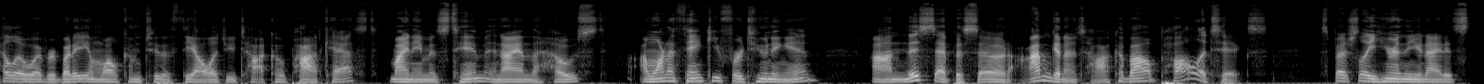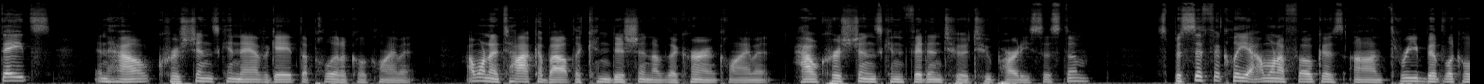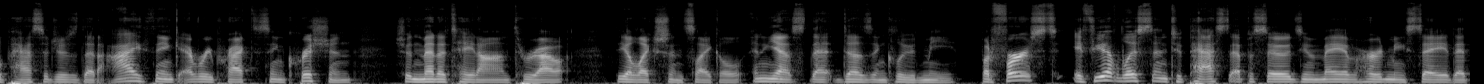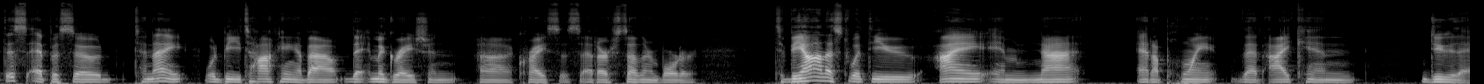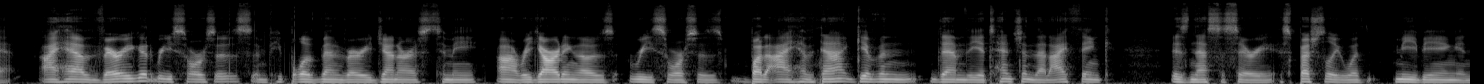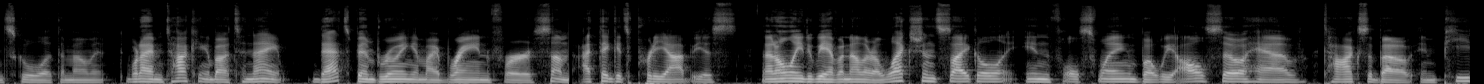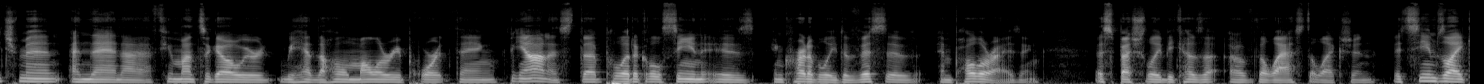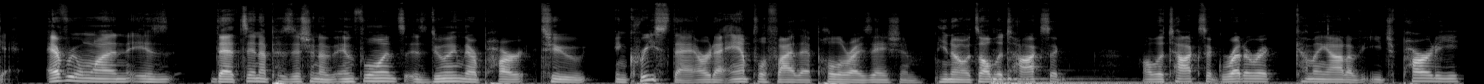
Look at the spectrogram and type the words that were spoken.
Hello, everybody, and welcome to the Theology Taco podcast. My name is Tim, and I am the host. I want to thank you for tuning in. On this episode, I'm going to talk about politics, especially here in the United States, and how Christians can navigate the political climate. I want to talk about the condition of the current climate, how Christians can fit into a two party system, Specifically, I want to focus on three biblical passages that I think every practicing Christian should meditate on throughout the election cycle. And yes, that does include me. But first, if you have listened to past episodes, you may have heard me say that this episode tonight would be talking about the immigration uh, crisis at our southern border. To be honest with you, I am not at a point that I can do that. I have very good resources, and people have been very generous to me uh, regarding those resources, but I have not given them the attention that I think is necessary, especially with me being in school at the moment. What I'm talking about tonight, that's been brewing in my brain for some. I think it's pretty obvious not only do we have another election cycle in full swing, but we also have talks about impeachment and then uh, a few months ago we were we had the whole Mueller report thing. To be honest, the political scene is incredibly divisive and polarizing, especially because of the last election. It seems like everyone is that's in a position of influence is doing their part to increase that or to amplify that polarization. You know, it's all the toxic all the toxic rhetoric coming out of each party,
